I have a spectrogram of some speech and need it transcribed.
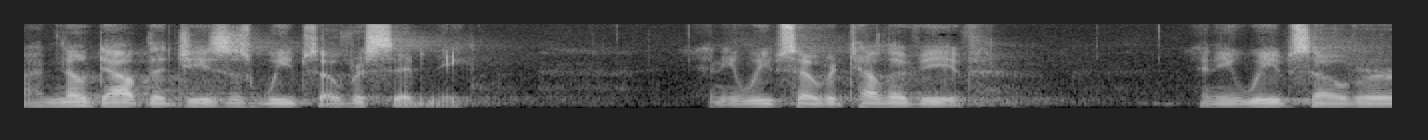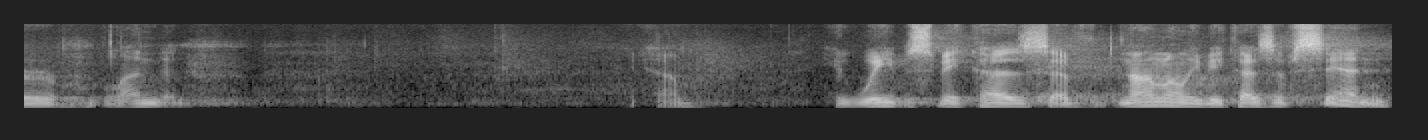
I have no doubt that Jesus weeps over Sydney, and he weeps over Tel Aviv, and he weeps over London. Yeah. He weeps because of not only because of sin,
